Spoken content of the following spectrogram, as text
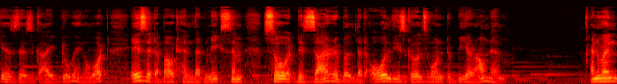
is this guy doing? What is it about him that makes him so desirable that all these girls want to be around him? And when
